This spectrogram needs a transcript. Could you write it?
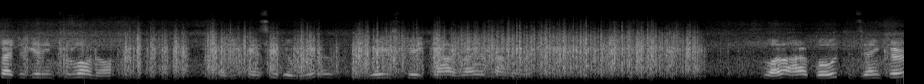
try to get into Lono. As you can see, the waves breaking out right in front of it. While our boat is anchor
